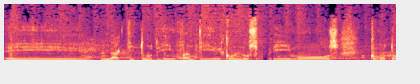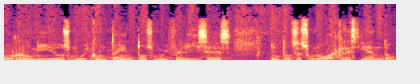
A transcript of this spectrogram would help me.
Eh, la actitud infantil con los primos, como todos reunidos, muy contentos, muy felices, y entonces uno va creciendo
